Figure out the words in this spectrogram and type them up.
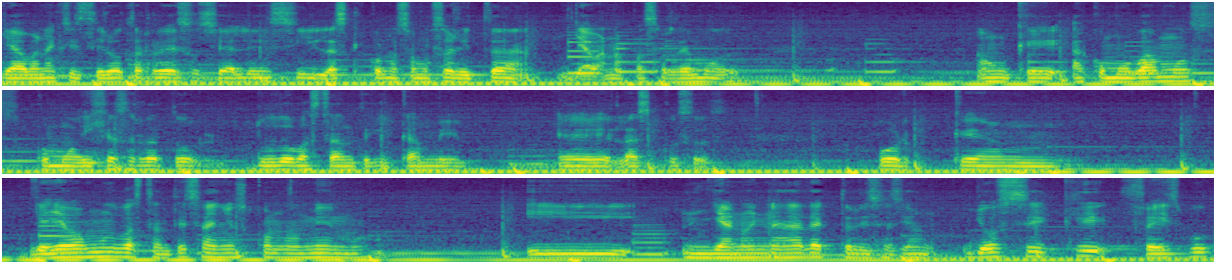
ya van a existir otras redes sociales y las que conocemos ahorita ya van a pasar de moda aunque a como vamos, como dije hace rato, dudo bastante que cambien eh, las cosas. Porque mm, ya llevamos bastantes años con lo mismo y ya no hay nada de actualización. Yo sé que Facebook,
